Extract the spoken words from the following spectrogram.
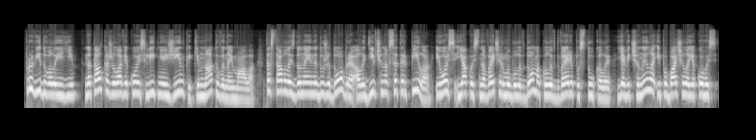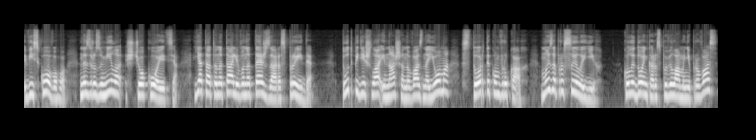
провідували її. Наталка жила в якоїсь літньої жінки, кімнату винаймала, та ставилась до неї не дуже добре, але дівчина все терпіла. І ось якось на вечір ми були вдома, коли в двері постукали. Я відчинила і побачила якогось військового, не зрозуміла, що коїться. Я тато Наталі, вона теж зараз прийде. Тут підійшла і наша нова знайома з тортиком в руках. Ми запросили їх. Коли донька розповіла мені про вас,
